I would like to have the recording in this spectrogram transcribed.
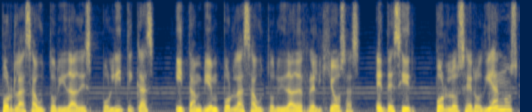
por las autoridades políticas y también por las autoridades religiosas, es decir, por los herodianos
